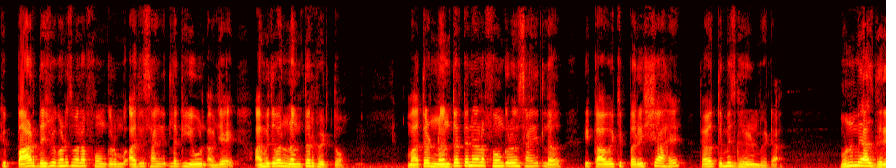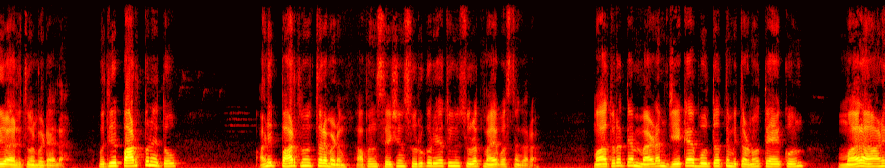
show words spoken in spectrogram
की पार्थ देशमुखानेच मला फोन करून आधी सांगितलं की येऊन म्हणजे आम्ही तुम्हाला नंतर भेटतो. मात्र नंतर त्याने मला फोन करून सांगितलं की काव्याची परीक्षा आहे त्यावेळी तुम्हीच घरी येऊन भेटा. म्हणून मी आज घरी आले तुम्हाला भेटायला. मग तिथे पार्थ पण येतो. आणि पार्थ म्हणून चला मॅडम आपण सेशन सुरू करूया तुम्ही सुरुवात माझ्यापासून करा. मात्र त्या मॅडम जे काय बोलतात ना मित्रांनो ते ऐकून मला आणि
